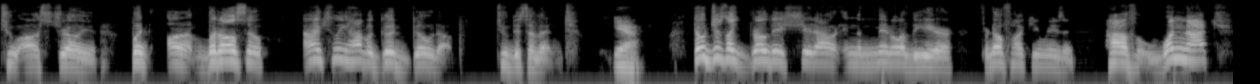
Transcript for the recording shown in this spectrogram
to Australia, but uh, but also actually have a good build up to this event. Yeah. Don't just like throw this shit out in the middle of the year for no fucking reason. Have one match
